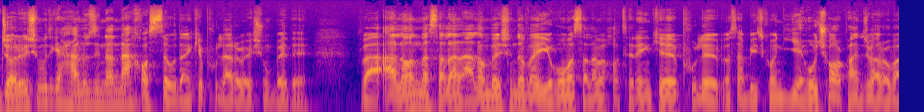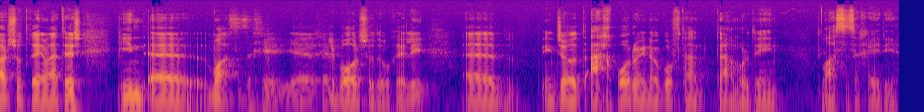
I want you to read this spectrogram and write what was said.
جالبش بوده که هنوز اینا نخواسته بودن که پول رو بهشون بده و الان مثلا الان بهشون و یهو مثلا به خاطر اینکه پول مثلا بیت کوین یهو 4 5 برابر شد قیمتش این مؤسسه خیریه خیلی باحال شده و خیلی اینجا اخبار و اینا گفتن در مورد این مؤسسه خیریه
